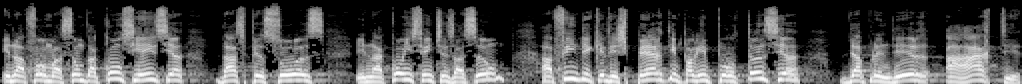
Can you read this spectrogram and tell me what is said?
e na formação da consciência das pessoas e na conscientização, a fim de que despertem para a importância de aprender a arte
